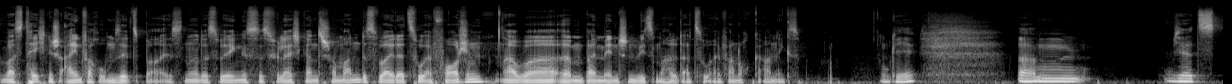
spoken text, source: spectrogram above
was technisch einfach umsetzbar ist. Ne? Deswegen ist es vielleicht ganz charmant, das weiter zu erforschen. Aber ähm, beim Menschen wissen wir halt dazu einfach noch gar nichts. Okay. Ähm, jetzt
